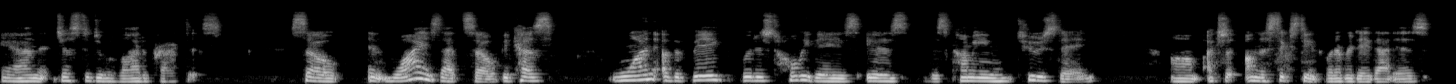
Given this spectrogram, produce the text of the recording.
and just to do a lot of practice. So, and why is that so? Because one of the big Buddhist holy days is this coming Tuesday, um, actually on the 16th, whatever day that is,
